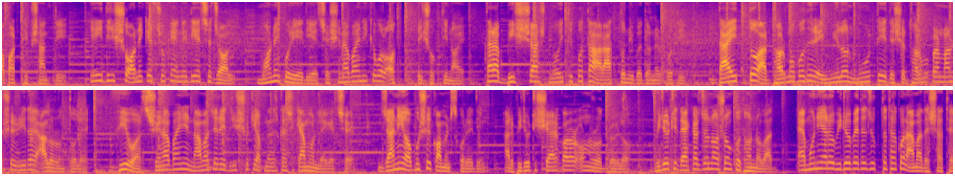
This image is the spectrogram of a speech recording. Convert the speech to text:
অপার্থিব শান্তি। এই দৃশ্য অনেকের চোখে এনে দিয়েছে জল, মনে করিয়ে দিয়েছে সেনাবাহিনী কেবল অত্যন্ত শক্তি নয়, তারা বিশ্বাস, নৈতিকতা আর আত্মনিবেদনের প্রতীক। দায়িত্ব আর ধর্মবোধের এই মিলন মুহূর্তেই দেশের ধর্মপ্রাণ মানুষের হৃদয় আলোড়ন তোলে। ভিউয়ার্স সেনাবাহিনীর নামাজের এই দৃশ্যটি আপনাদের কাছে কেমন লেগেছে? জানিয়ে অবশ্যই কমেন্টস করে দিন, আর ভিডিওটি শেয়ার করার অনুরোধ রইল। ভিডিওটি দেখার জন্য অসংখ্য ধন্যবাদ। এমনই আরও ভিডিও পেতে যুক্ত থাকুন আমাদের সাথে।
